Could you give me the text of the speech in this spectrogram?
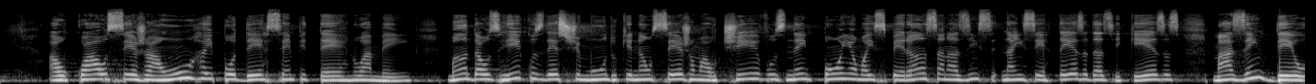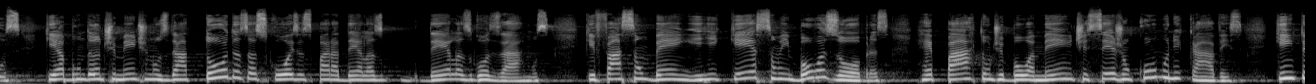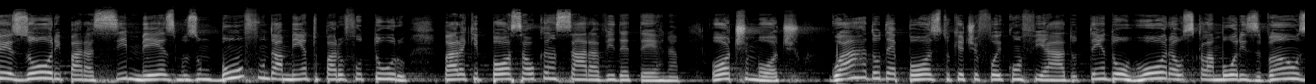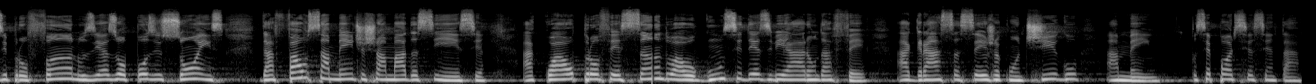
ao qual seja a honra e poder sempre eterno. Amém. Manda aos ricos deste mundo que não sejam altivos, nem ponham a esperança na incerteza das riquezas, mas em Deus, que abundantemente nos dá todas as coisas para delas, delas gozarmos. Que façam bem, enriqueçam em boas obras, repartam de boa mente, sejam comunicáveis. Que entesoure para si mesmos um bom fundamento para o futuro, para que possa alcançar a vida eterna. Ó Timóteo, Guarda o depósito que te foi confiado, tendo horror aos clamores vãos e profanos e às oposições da falsamente chamada ciência, a qual, professando a alguns, se desviaram da fé. A graça seja contigo. Amém. Você pode se assentar.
